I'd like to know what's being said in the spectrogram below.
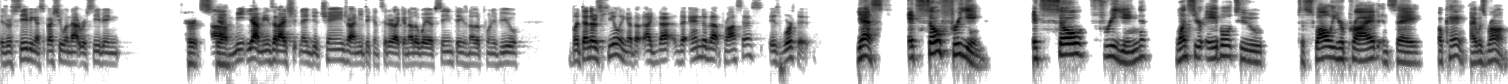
is receiving, especially when that receiving hurts. Um, yeah, me, yeah, means that I should need to change. I need to consider like another way of seeing things, another point of view. But then there's healing at the like that. The end of that process is worth it. Yes, it's so freeing. It's so freeing once you're able to to swallow your pride and say, "Okay, I was wrong."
